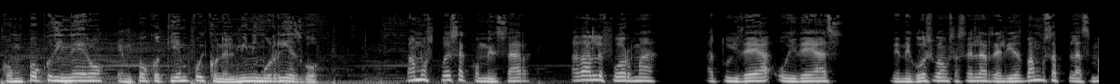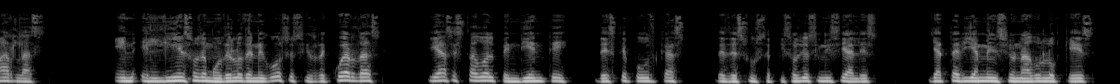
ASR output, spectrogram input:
con poco dinero, en poco tiempo y con el mínimo riesgo. Vamos pues a comenzar a darle forma a tu idea o ideas de negocio, vamos a hacer la realidad, vamos a plasmarlas en el lienzo de modelo de negocio. Si recuerdas, si has estado al pendiente de este podcast desde sus episodios iniciales, ya te había mencionado lo que es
